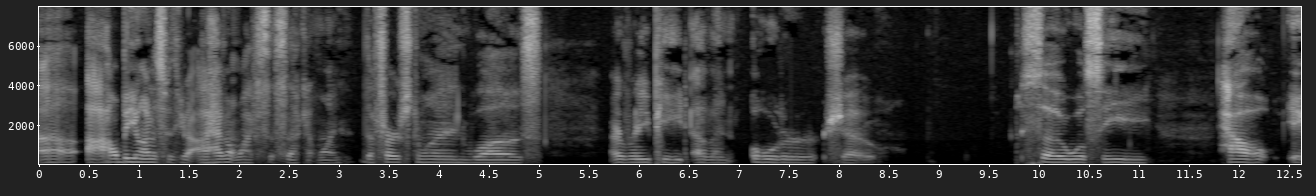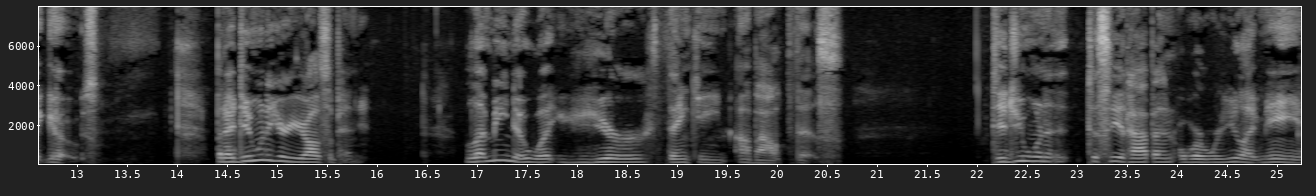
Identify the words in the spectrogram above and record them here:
Uh, I'll be honest with you, I haven't watched the second one. The first one was a repeat of an older show. So we'll see how it goes. But I do want to hear your all's opinion. Let me know what you're thinking about this. Did you want to to see it happen, or were you like me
